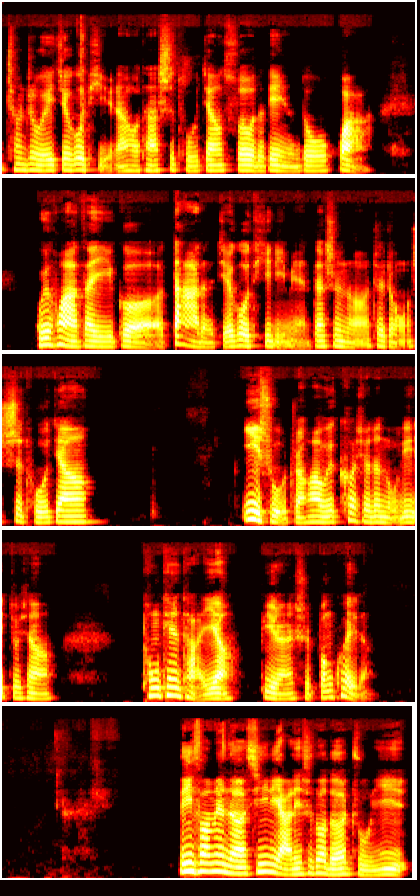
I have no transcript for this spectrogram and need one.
称之为结构体，然后他试图将所有的电影都画。规划在一个大的结构体里面，但是呢，这种试图将艺术转化为科学的努力，就像通天塔一样，必然是崩溃的。另一方面呢，新亚里士多德主义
